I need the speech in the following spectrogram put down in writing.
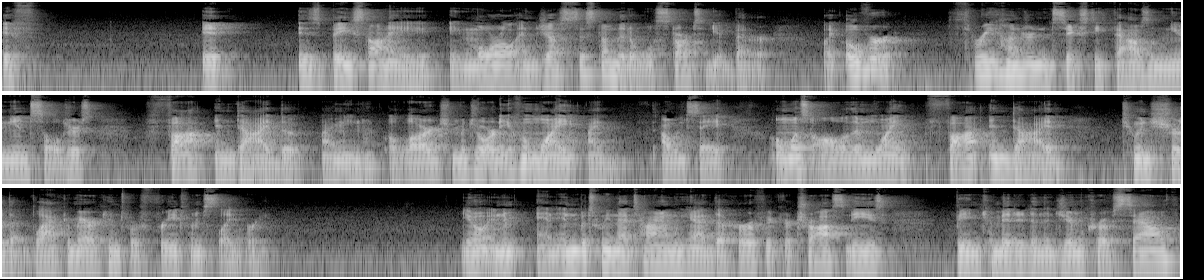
if it is based on a, a moral and just system, that it will start to get better. Like over 360,000 Union soldiers fought and died. The, I mean, a large majority of them white. I, I would say almost all of them white fought and died to ensure that black Americans were freed from slavery. You know, and, and in between that time, we had the horrific atrocities being committed in the Jim Crow South,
